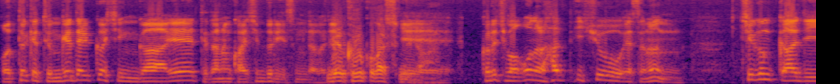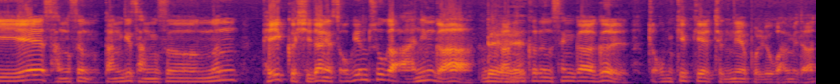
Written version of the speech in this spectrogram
어떻게 전개될 것인가에 대단한 관심들이 있습니다. 그죠? 네, 그럴 것 같습니다. 예. 그렇지만 오늘 핫 이슈에서는 지금까지의 상승, 단기 상승은 페이크 시장의 속임수가 아닌가라는 네. 그런 생각을 조금 깊게 정리해 보려고 합니다.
